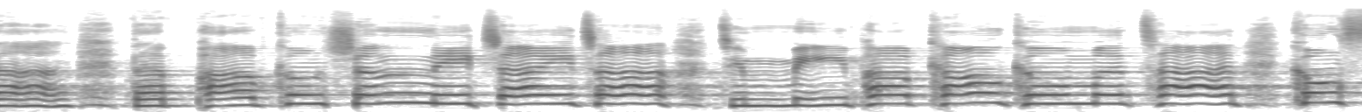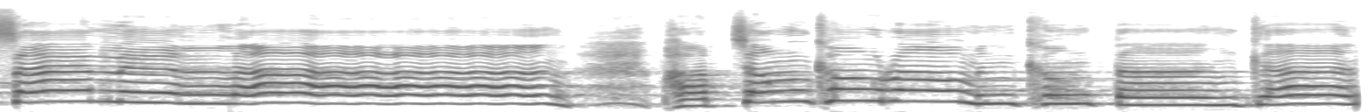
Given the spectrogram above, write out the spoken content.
ต่าง แต่ภาพของฉันในใจเธอ ที่มีภาพเขาเข้ามาทานคงแสนเลือนลางภาพจำของเรามันคงต่างกัน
